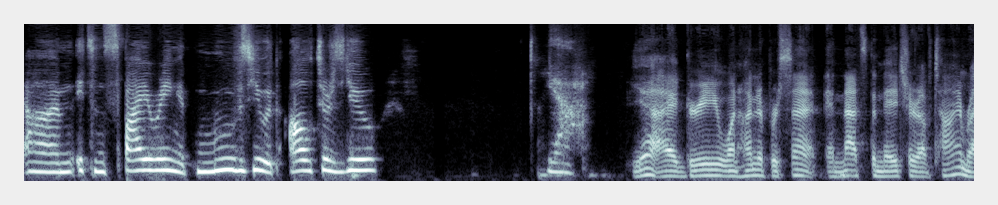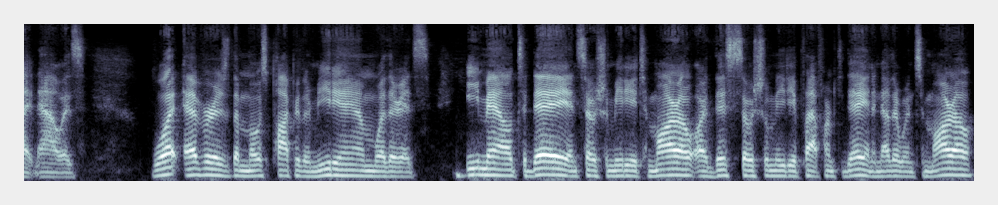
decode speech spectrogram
um, it's inspiring. It moves you. It alters you yeah Yeah, I agree 100%. And that's the nature of time right now is whatever is the most popular medium, whether it's email today and social media tomorrow, or this social media platform today and another one tomorrow,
